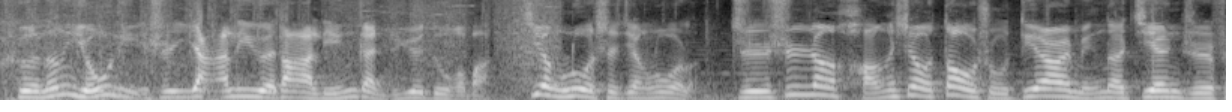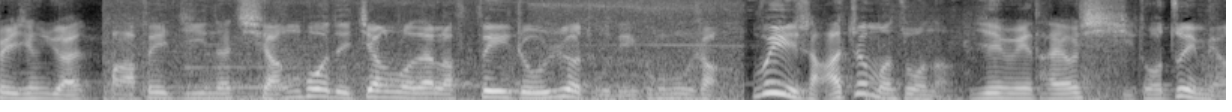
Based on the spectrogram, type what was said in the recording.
可能尤里是压力越大，灵感就越多吧。降落是降落了，只是让航校倒数第二名的兼职飞行员把飞机呢强迫的降落在了非洲热土的公路上。为啥这么做呢？因为他要洗脱罪名。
